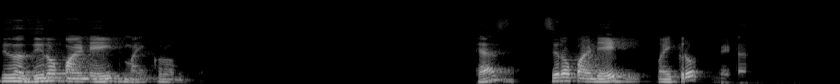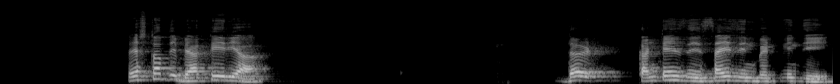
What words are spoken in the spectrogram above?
It is a 0.8 micrometer. It has 0.8 micrometer. Rest of the bacteria that contains the size in between the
